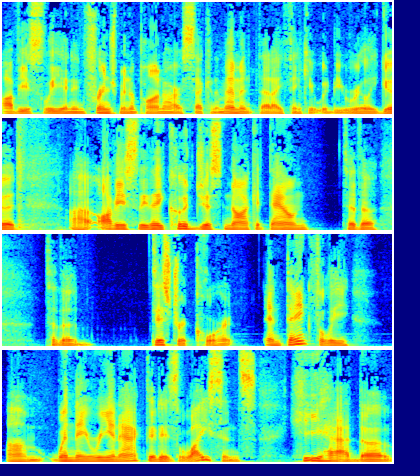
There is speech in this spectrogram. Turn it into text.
obviously an infringement upon our Second Amendment that I think it would be really good uh, obviously, they could just knock it down to the to the district court, and thankfully, um, when they reenacted his license, he had the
